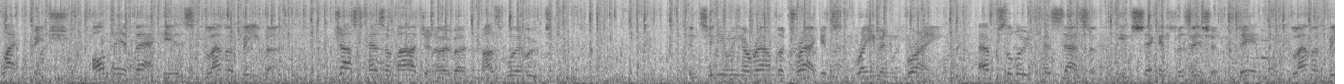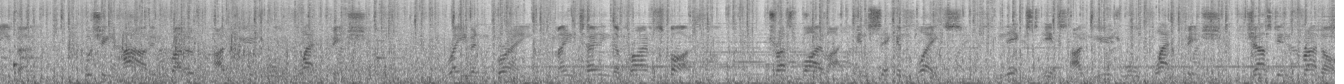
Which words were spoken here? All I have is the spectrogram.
Flatfish. On their back is Glamour Beaver, Just has a margin over Buzzword Boot. Continuing around the track, it's Raven Brain. Absolute Assassin in second position. Then Glamour Beaver, pushing hard in front of Unusual Flatfish. Raven Brain maintaining the prime spot. Trust Twilight in second place. Next, it's Unusual Flatfish, just in front of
